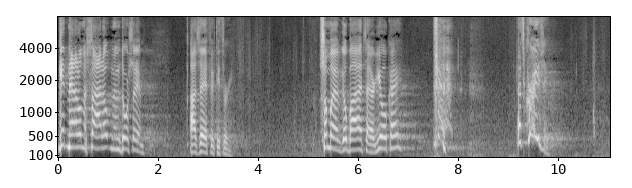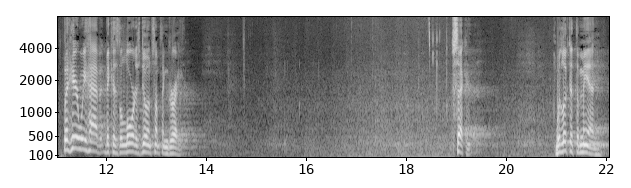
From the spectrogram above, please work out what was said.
Getting out on the side, opening the door, saying, Isaiah 53. Somebody would go by and say, Are you okay? That's crazy. But here we have it because the Lord is doing something great. Second, we looked at the men.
